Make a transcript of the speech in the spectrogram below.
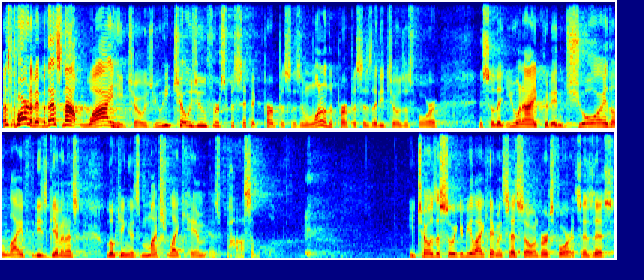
That's part of it, but that's not why he chose you. He chose you for specific purposes. And one of the purposes that he chose us for is so that you and I could enjoy the life that he's given us, looking as much like him as possible. He chose us so we could be like him. It says so in verse 4. It says this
